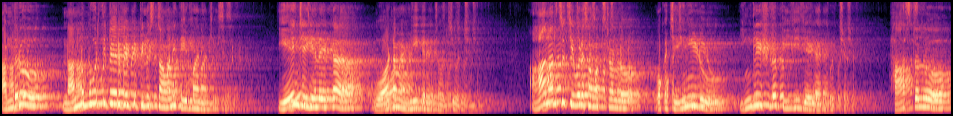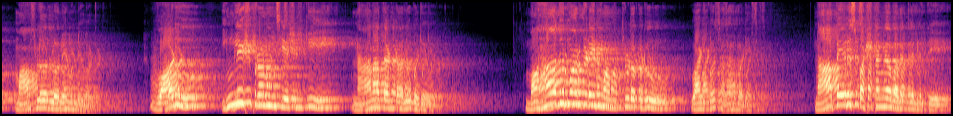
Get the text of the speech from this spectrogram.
అందరూ నన్ను పూర్తి పేరు పెట్టి పిలుస్తామని తీర్మానించేశారు. ఏం చెయ్యలేక ఓటమి అంగీకరించవలసి వచ్చింది. ఆనర్స్ చివరి సంవత్సరంలో ఒక చైనీయుడు ఇంగ్లీష్లో పీజీ చేయడానికి వచ్చాడు. హాస్టల్లో మా ఫ్లోర్లోనే ఉండేవాడు. వాడు ఇంగ్లీష్ ప్రొనౌన్సియేషన్కి నానా తంటాలు పడేవాడు. మహాదుర్మార్గుడైన మా మిత్రుడొకడు వాడికో సలహా పడేశాడు. నా పేరు స్పష్టంగా బతకగలిగితే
